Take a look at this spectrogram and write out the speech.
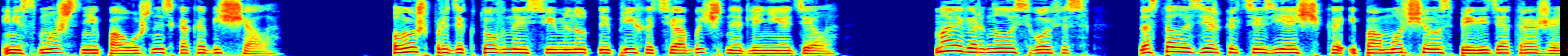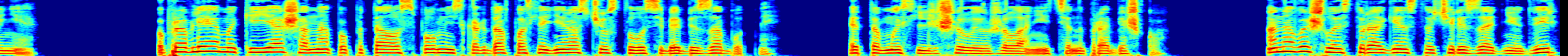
и не сможешь с ней поужинать, как обещала. Ложь, продиктованная сиюминутной прихотью, обычное для нее дело. Майя вернулась в офис, достала зеркальце из ящика и поморщилась при виде отражения. Поправляя макияж, она попыталась вспомнить, когда в последний раз чувствовала себя беззаботной. Эта мысль лишила ее желания идти на пробежку. Она вышла из турагентства через заднюю дверь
